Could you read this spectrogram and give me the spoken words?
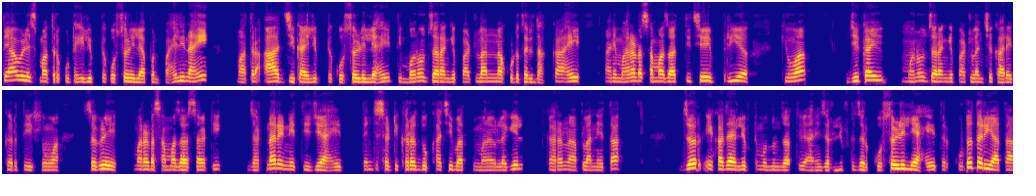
त्यावेळेस मात्र कुठेही लिफ्ट कोसळलेली आपण पाहिली नाही. मात्र आज जी काही लिफ्ट कोसळलेली आहे ती मनोज जरांगे पाटलांना कुठेतरी धक्का आहे आणि मराठा समाज अतिशय प्रिय किंवा जे काही मनोज जरांगे पाटलांचे कार्यकर्ते किंवा सगळे मराठा समाजासाठी झटणारे नेते जे आहेत त्यांच्यासाठी खरंच दुःखाची बातमी म्हणावी लागेल. कारण आपला नेता जर एखाद्या लिफ्ट मधून जातोय आणि जर लिफ्ट जर कोसळलेली आहे तर कुठंतरी आता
